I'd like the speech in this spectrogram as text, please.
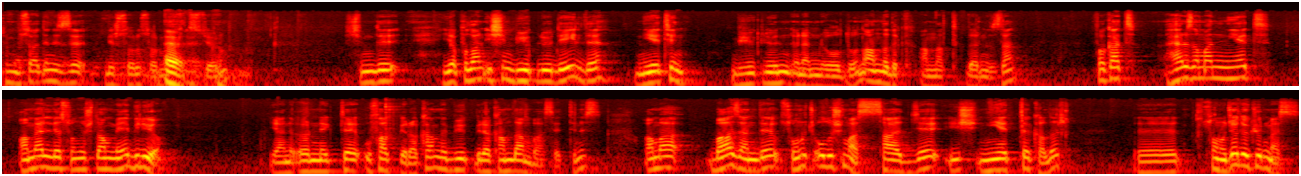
Şimdi müsaadenizle bir soru sormak Evet. istiyorum. Şimdi yapılan işin büyüklüğü değil de niyetin büyüklüğünün önemli olduğunu anladık anlattıklarınızdan. Fakat her zaman niyet amelle sonuçlanmayabiliyor. Yani örnekte ufak bir rakam ve büyük bir rakamdan bahsettiniz. Ama bazen de sonuç oluşmaz. Sadece iş niyette kalır. e, sonuca dökülmez.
